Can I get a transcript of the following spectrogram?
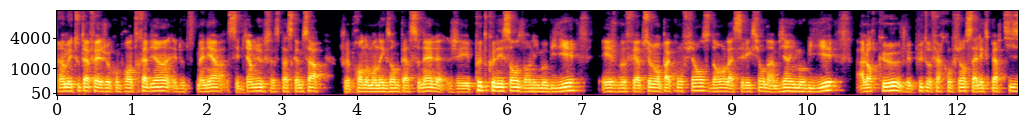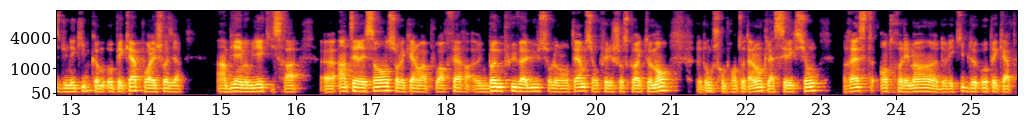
Non, mais tout à fait, je comprends très bien. Et de toute manière, c'est bien mieux que ça se passe comme ça. Je vais prendre mon exemple personnel. J'ai peu de connaissances dans l'immobilier et je me fais absolument pas confiance dans la sélection d'un bien immobilier, alors que je vais plutôt faire confiance à l'expertise d'une équipe comme OPK pour aller choisir un bien immobilier qui sera euh, intéressant, sur lequel on va pouvoir faire une bonne plus-value sur le long terme si on fait les choses correctement. Donc, je comprends totalement que la sélection reste entre les mains de l'équipe de OPCAP.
